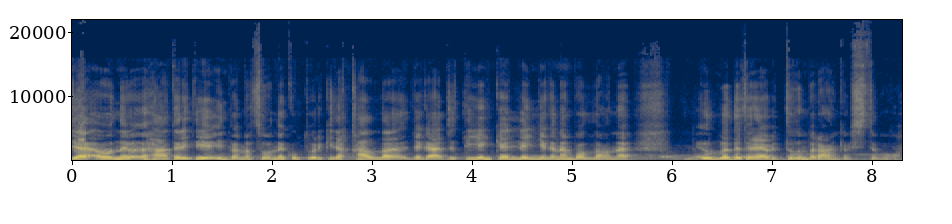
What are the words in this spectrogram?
жа оны хатар ити информационный культура кире қалла жагаджы тиен келле инне гынан боллагына ылла да төрәбит тылын быраган көстө буго.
